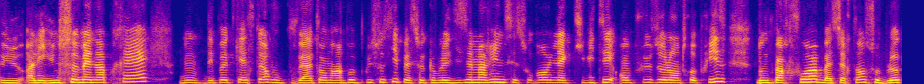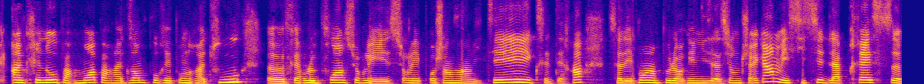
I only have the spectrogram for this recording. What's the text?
une, allez, une semaine après. Bon, des podcasteurs, vous pouvez attendre un peu plus aussi parce que, comme le disait Marine, c'est souvent une activité en plus de l'entreprise. Donc, parfois, bah, certains se bloquent un créneau par mois, par exemple, pour répondre à tout, euh, faire le point sur les, sur les prochains invités, etc. Ça dépend un peu l'organisation de chacun. Mais si c'est de la presse, euh,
